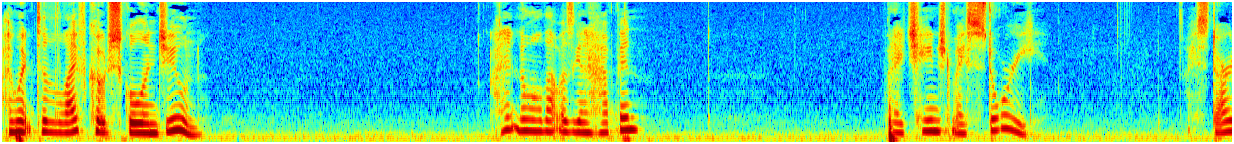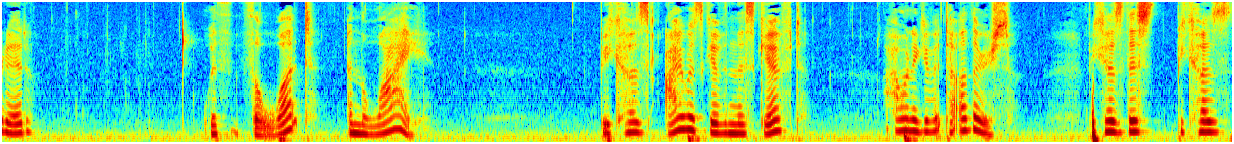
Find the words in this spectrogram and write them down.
I went to the life coach school in June. I didn't know all that was going to happen. But I changed my story. I started with the what and the why. Because I was given this gift, I want to give it to others. Because this because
